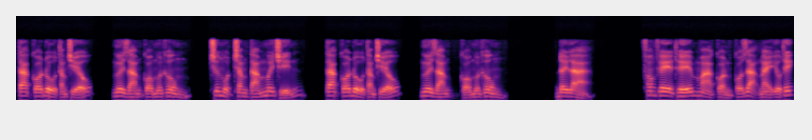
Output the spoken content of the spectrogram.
ta có đồ tam chiếu, ngươi dám có muốn không? Chương một trăm tám mươi chín, ta có đồ tam chiếu, ngươi dám có muốn không? Đây là phong phê thế mà còn có dạng này yêu thích.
